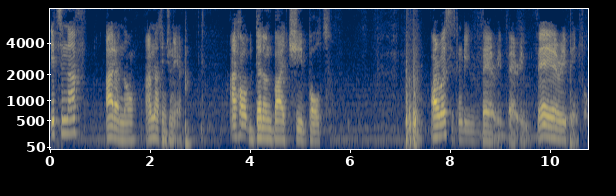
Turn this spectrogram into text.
It's enough? I don't know. I'm not engineer. I hope they don't buy cheap bolts. Otherwise, it's gonna be very, very, very painful.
